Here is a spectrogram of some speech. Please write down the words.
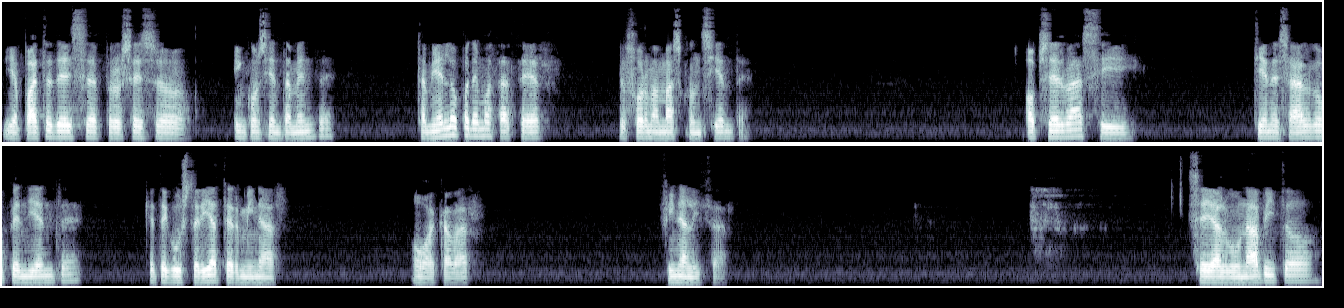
Y aparte de ese proceso inconscientemente, también lo podemos hacer de forma más consciente. Observa si tienes algo pendiente que te gustaría terminar o acabar, finalizar. Sea algún hábito,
